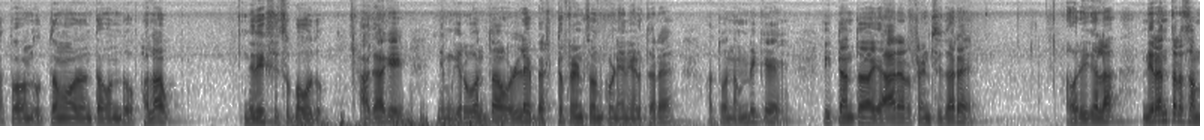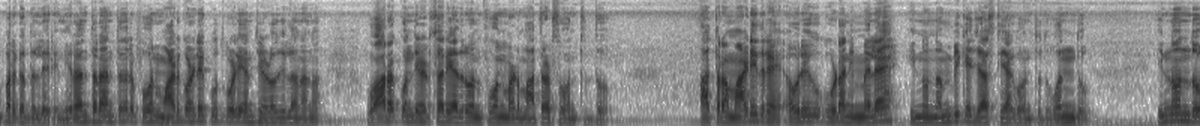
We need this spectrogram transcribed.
ಅಥವಾ ಒಂದು ಉತ್ತಮವಾದಂಥ ಒಂದು ಫಲ ನಿರೀಕ್ಷಿಸಬಹುದು. ಹಾಗಾಗಿ ನಿಮಗಿರುವಂಥ ಒಳ್ಳೆ ಬೆಸ್ಟ್ ಫ್ರೆಂಡ್ಸ್ ಅಂದ್ಕೊಂಡು ಏನು ಹೇಳ್ತಾರೆ? ಅಥವಾ ನಂಬಿಕೆ ಇಟ್ಟಂಥ ಯಾರ್ಯಾರು ಫ್ರೆಂಡ್ಸ್ ಇದ್ದಾರೆ ಅವರಿಗೆಲ್ಲ ನಿರಂತರ ಸಂಪರ್ಕದಲ್ಲಿರಿ. ನಿರಂತರ ಅಂತಂದರೆ ಫೋನ್ ಮಾಡಿಕೊಂಡೇ ಕೂತ್ಕೊಳ್ಳಿ ಅಂತ ಹೇಳೋದಿಲ್ಲ ನಾನು. ವಾರಕ್ಕೊಂದು ಎರಡು ಸಾರಿ ಆದರೂ ಒಂದು ಫೋನ್ ಮಾಡಿ ಮಾತಾಡಿಸುವಂಥದ್ದು. ಆ ಥರ ಮಾಡಿದರೆ ಅವರಿಗೂ ಕೂಡ ನಿಮ್ಮ ಮೇಲೆ ಇನ್ನೂ ನಂಬಿಕೆ ಜಾಸ್ತಿ ಆಗುವಂಥದ್ದು. ಒಂದು. ಇನ್ನೊಂದು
